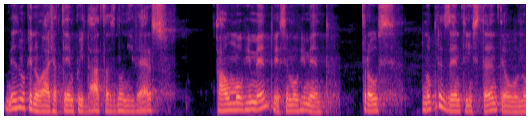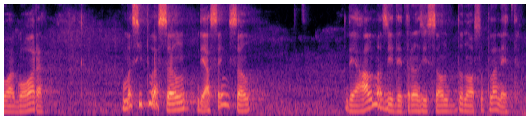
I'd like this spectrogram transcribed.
Mesmo que não haja tempo e datas no universo, há um movimento e esse movimento trouxe no presente instante ou no agora uma situação de ascensão de almas e de transição do nosso planeta.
